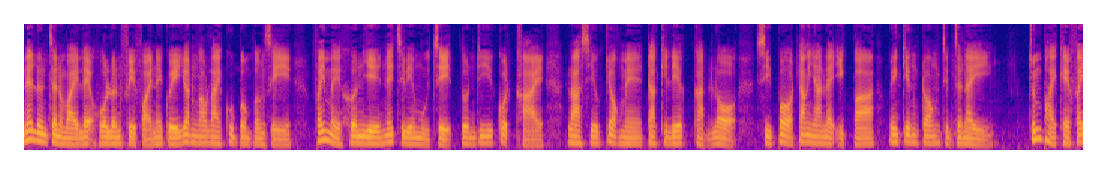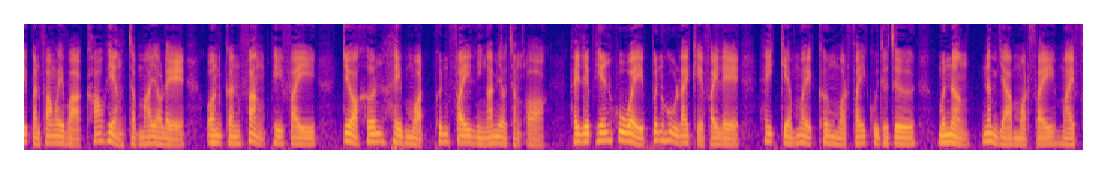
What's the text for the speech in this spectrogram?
ในเลือนจันไวและโฮเลินฟรีฝอยในกวยย้อนเงาลายกูเปิงเปิงสีไฟใหม่เฮินเยในจีเวียหมู่เจตนดีกดขาย ลาเซียวเกียกเมตากิเลกกัดล่อสีป้อตั้งยานและอีกปาเวงเกียงตองจิมเจไน จุมไผ่เคไฟปันฟังไว้ว่าข้าวเหี่ยงจะมายาวเลออนกันฟังพีไฟเดี่ยวเฮินให้หมดพื้นไฟลิงามเยาจังออก ให้เล็บเฮียนหูไว้ปื้นหูไล่เขไฟเล ให้เกียมไว้เครื่องหมดไฟกูเจอเจอเมื่อหนังน้ำยาหมดไฟไมโฟ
